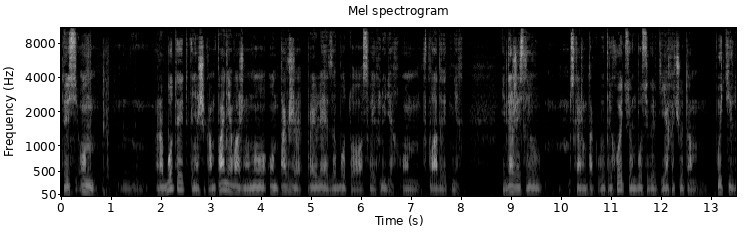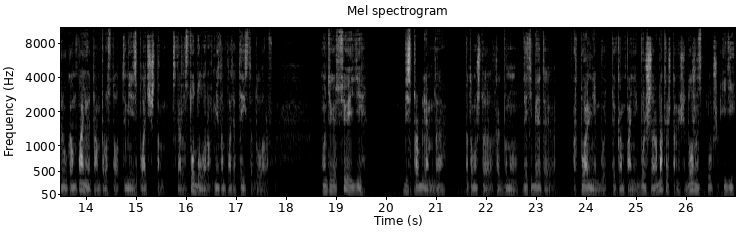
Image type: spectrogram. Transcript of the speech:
То есть он работает, конечно, компания важна, но он также проявляет заботу о своих людях, он вкладывает в них. И даже если, скажем так, вы приходите, своему боссу и говорите, я хочу там уйти в другую компанию, там просто вот ты мне здесь платишь там, скажем, 100 долларов, мне там платят 300 долларов. Он тебе говорит, все, иди, без проблем, да, потому что, как бы, ну, для тебя это актуальнее будет той компании. Больше зарабатываешь, там еще должность лучше, иди.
